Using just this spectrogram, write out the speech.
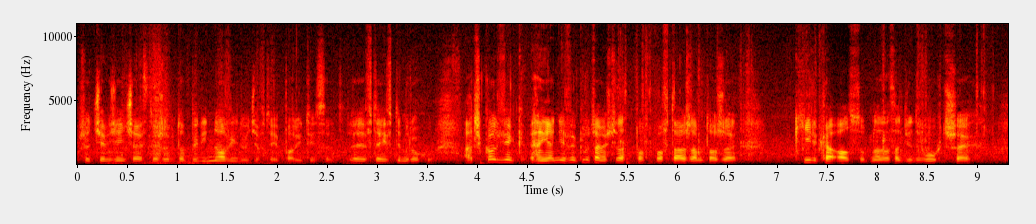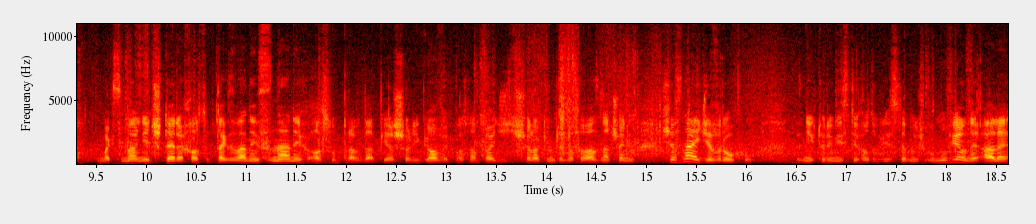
przedsięwzięcia jest to, żeby to byli nowi ludzie w tej polityce, e, w, tej, w tym ruchu. Aczkolwiek ja nie wykluczam, jeszcze raz pow- powtarzam to, że kilka osób, na zasadzie dwóch, trzech, maksymalnie czterech osób, tak zwanych znanych osób, prawda, pierwszoligowych, można powiedzieć w szerokim tego słowa znaczeniu, się znajdzie w ruchu. z niektórymi z tych osób jestem już umówiony, ale e,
